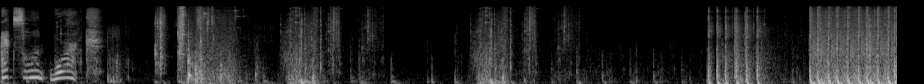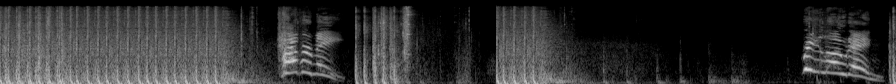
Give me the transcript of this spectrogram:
Excellent work. Reloading!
